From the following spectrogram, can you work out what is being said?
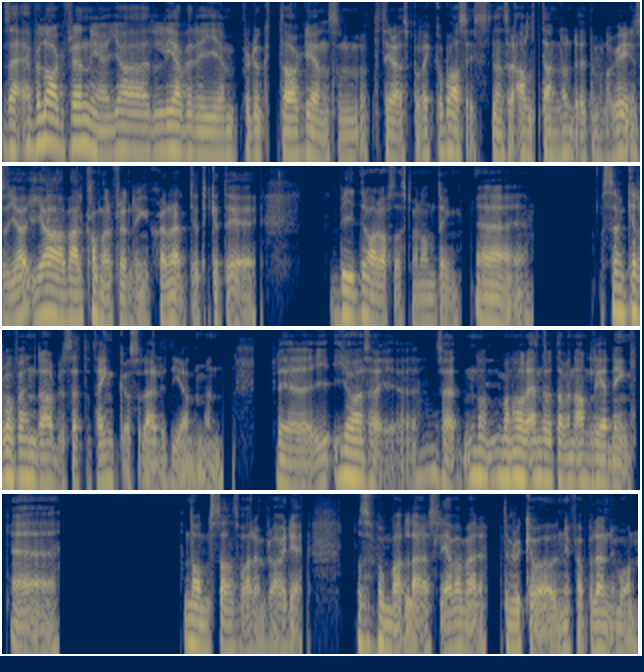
så här, överlag förändringar, jag lever i en produkt dagligen som uppdateras på veckobasis. Den ser alltid annorlunda ut när man loggar in. Så jag, jag välkomnar förändring generellt. Jag tycker att det bidrar oftast med någonting. Uh, sen kanske man får ändra arbetssätt och tänka och sådär lite grann. Men det, jag, så här, så här, man har ändrat av en anledning. Eh, någonstans var det en bra idé. Och så får man bara lära sig leva med det. Det brukar vara ungefär på den nivån.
